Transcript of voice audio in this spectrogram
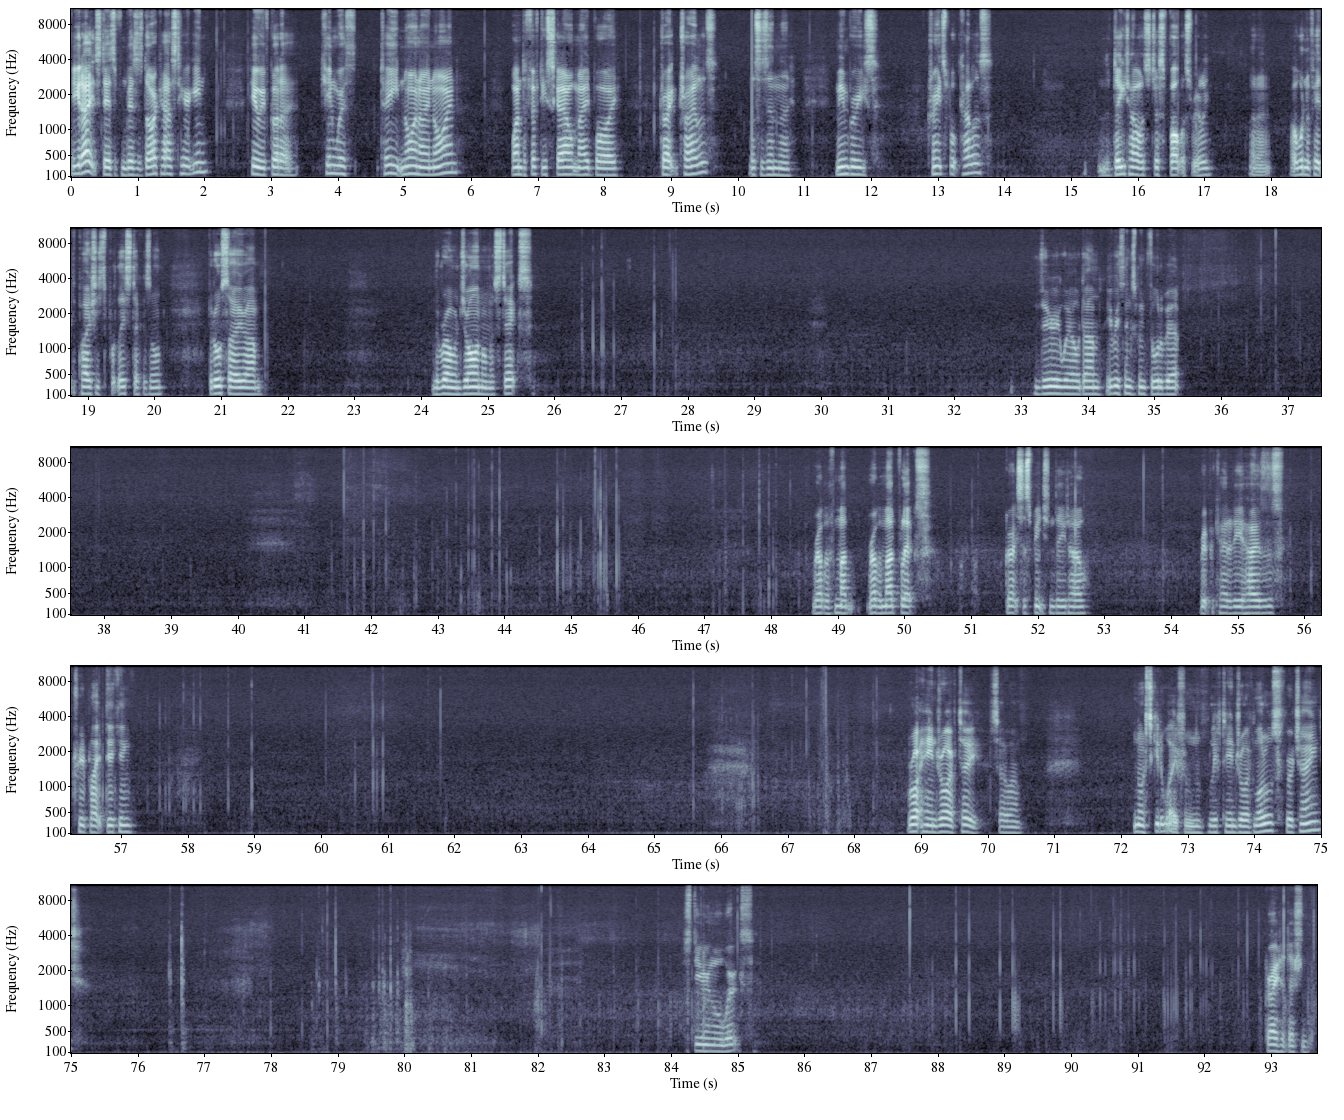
G'day, it's Des from Daza's Diecast here again. Here we've got a Kenworth T909 1 to 50 scale made by Drake Trailers. This is in the Membreys transport colours. The detail is just faultless really. I don't I wouldn't have had the patience to put these stickers on. But also um, the Rowan John on the stacks Very well done. Everything's been thought about. Rubber mud, rubber mud flaps. Great suspension detail. Replicated air hoses. Tread plate decking. Right hand drive too. So um, nice to get away from left hand drive models for a change. Steering all works. Great addition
